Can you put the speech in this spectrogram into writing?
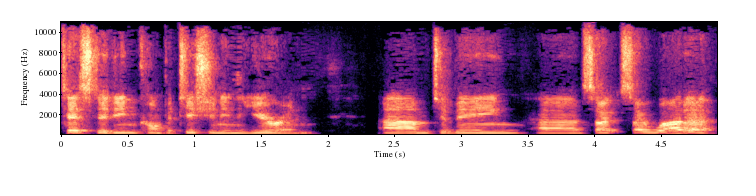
tested in competition in the urine um, to being uh, so so WADA,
